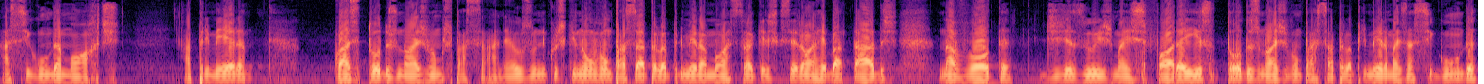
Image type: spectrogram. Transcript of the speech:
a segunda morte. A primeira, quase todos nós vamos passar, né? Os únicos que não vão passar pela primeira morte são aqueles que serão arrebatados na volta de Jesus, mas fora isso, todos nós vamos passar pela primeira, mas na segunda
